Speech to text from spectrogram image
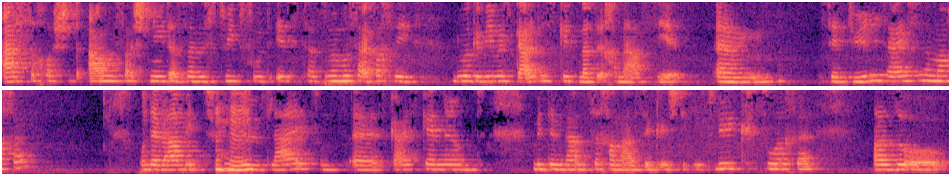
Essen kostet auch fast nichts, als wenn man Streetfood isst. Also man muss einfach ein schauen, wie man das Geld ausgibt. Natürlich kann man auch sehr ähm, sehr teure Reisen machen. Und eben auch mit mhm. Google Flights und äh, Skyscanner und mit dem Ganzen kann man auch sehr günstige Flüge suchen. Also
